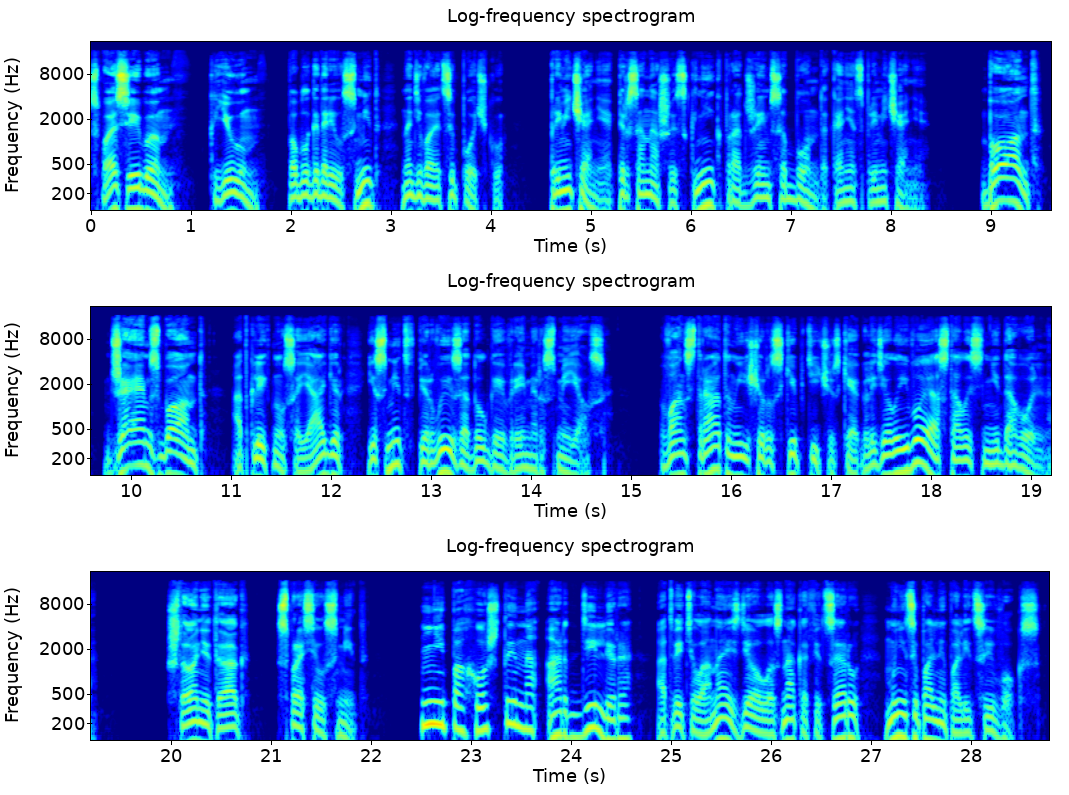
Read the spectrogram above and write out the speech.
«Спасибо, Кью», Поблагодарил Смит, надевая цепочку. Примечание. Персонаж из книг про Джеймса Бонда. Конец примечания. «Бонд! Джеймс Бонд!» — откликнулся Ягер, и Смит впервые за долгое время рассмеялся. Ван Стратон еще раз скептически оглядела его и осталась недовольна. «Что не так?» — спросил Смит. «Не похож ты на арт-дилера», — ответила она и сделала знак офицеру муниципальной полиции «Вокс».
